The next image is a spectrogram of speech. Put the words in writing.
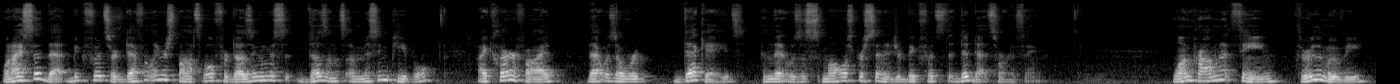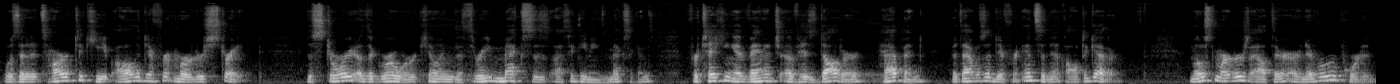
When I said that Bigfoots are definitely responsible for dozens of missing people, I clarified that was over decades and that it was the smallest percentage of Bigfoots that did that sort of thing. One prominent theme through the movie was that it's hard to keep all the different murders straight. The story of the grower killing the three Mexes, I think he means Mexicans, for taking advantage of his daughter happened, but that was a different incident altogether. Most murders out there are never reported.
